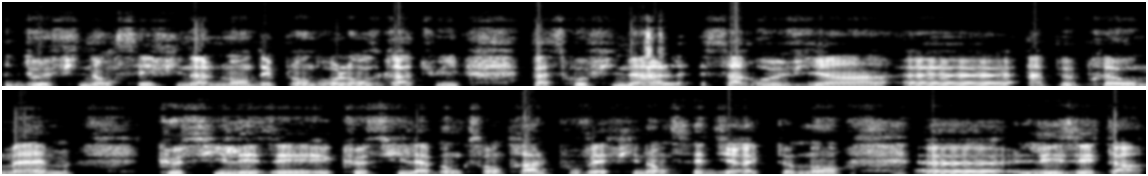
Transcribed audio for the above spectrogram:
de financer finalement des plans de relance gratuits parce qu'au final ça revient euh, à peu près au même que si les que si la banque centrale pouvait financer directement euh, les États.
